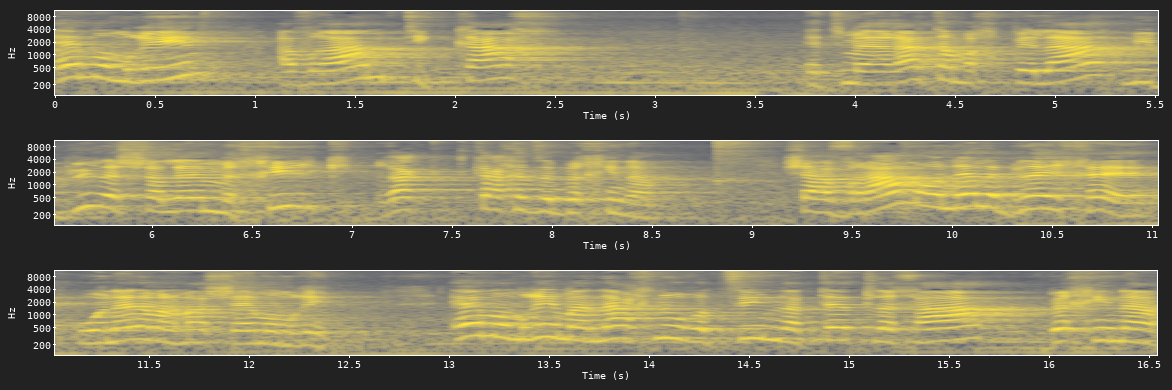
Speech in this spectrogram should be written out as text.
הם אומרים, אברהם תיקח את מערת המכפלה מבלי לשלם מחיר, רק תקח את זה בחינם. כשאברהם עונה לבני חטא, הוא עונה להם על מה שהם אומרים. הם אומרים, אנחנו רוצים לתת לך בחינם.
